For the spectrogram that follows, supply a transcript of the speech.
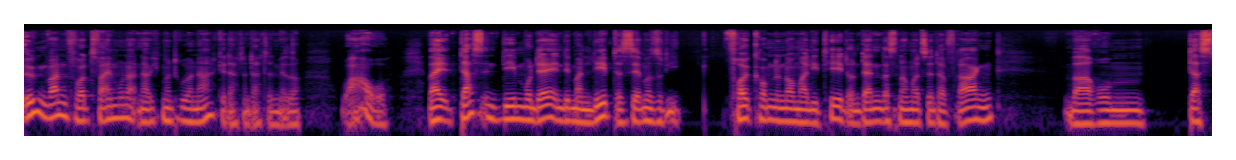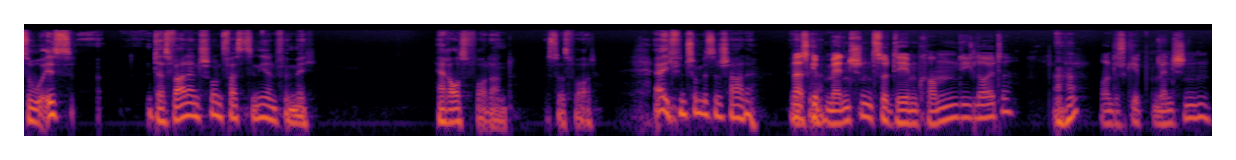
Irgendwann vor zwei Monaten habe ich mal drüber nachgedacht und dachte mir so, wow. Weil das in dem Modell, in dem man lebt, das ist ja immer so die vollkommene Normalität und dann das nochmal zu hinterfragen, warum das so ist, das war dann schon faszinierend für mich. Herausfordernd ist das Wort. Ja, ich finde es schon ein bisschen schade. Na, es gibt Menschen, zu denen kommen die Leute. Aha. Und es gibt Menschen,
